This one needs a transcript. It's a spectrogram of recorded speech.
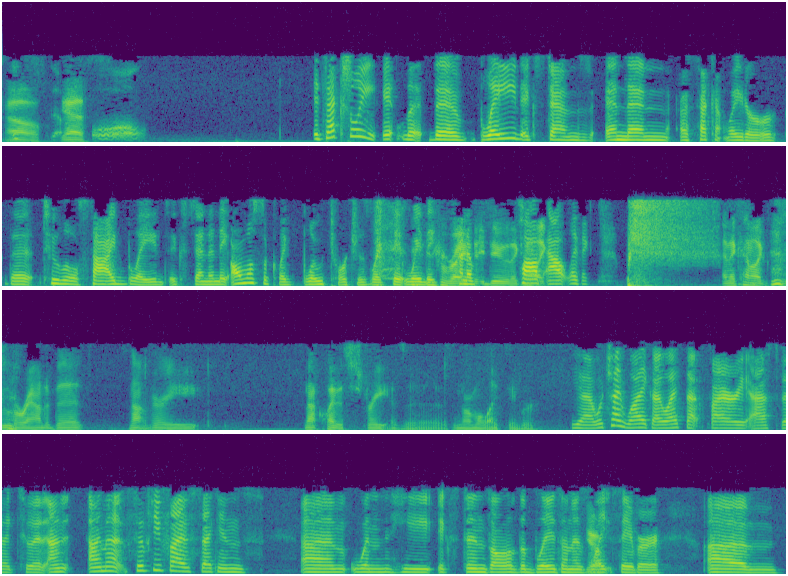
Oh, It's so yes. cool. It's actually it the- the blade extends and then a second later the two little side blades extend and they almost look like blow torches like the way they right, kind of they do. They pop like, out like, like and they kind of like move around a bit. It's not very, not quite as straight as a, as a normal lightsaber. Yeah, which I like. I like that fiery aspect to it. I'm I'm at 55 seconds um, when he extends all of the blades on his Yeah. lightsaber, um,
